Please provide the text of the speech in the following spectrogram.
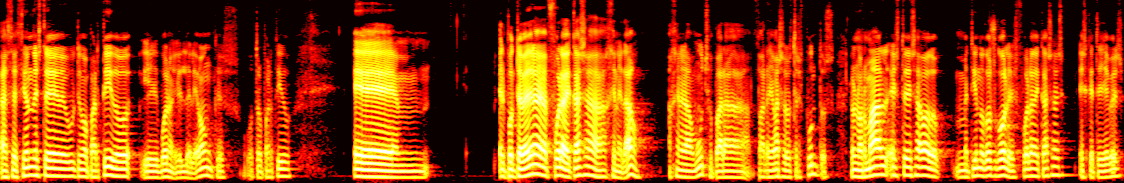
a excepción de este último partido y bueno y el de León, que es otro partido, eh, el Pontevedra fuera de casa ha generado, ha generado mucho para, para, llevarse los tres puntos. Lo normal este sábado metiendo dos goles fuera de casa es, que te lleves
